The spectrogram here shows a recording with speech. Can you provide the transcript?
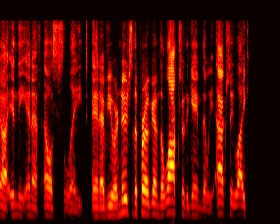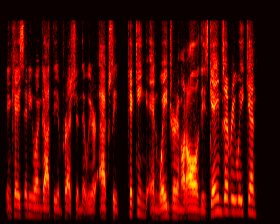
uh, in the NFL slate. And if you are new to the program, the locks are the game that we actually like. In case anyone got the impression that we are actually picking and wagering on all of these games every weekend,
